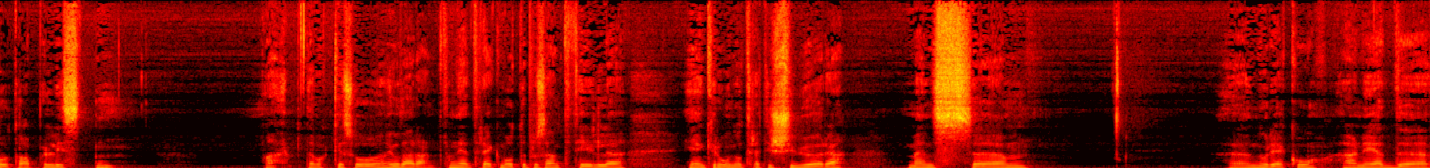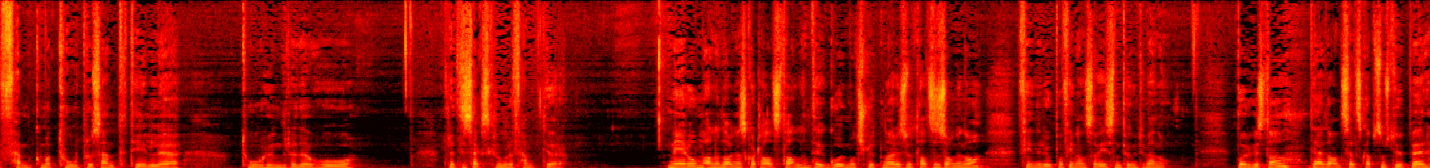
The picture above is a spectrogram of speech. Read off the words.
på taperlisten. Nei, det var ikke så Jo, der er den. Ned 3,8 til 1 eh, krone og 37 øre. Mens eh, Noreco er ned 5,2% til 236 kroner og 50 øre. Mer om alle dagens kvartalstall, det går mot slutten av resultatsesongen nå, finner du på finansavisen.no. Borgestad det er et annet selskap som stuper.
